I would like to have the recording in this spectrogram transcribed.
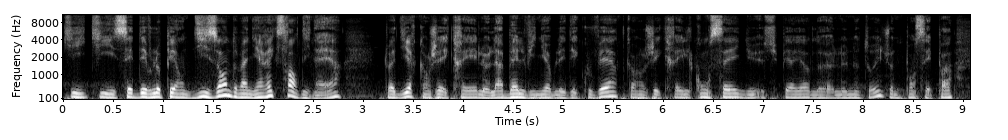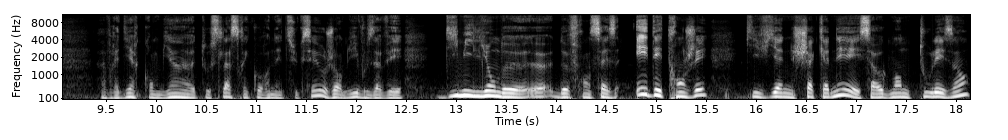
qui, s'est développé en dix ans de manière extraordinaire. Je dois dire, quand j'ai créé le label Vignoble et Découverte, quand j'ai créé le Conseil du supérieur de l'œnotourisme, je ne pensais pas, à vrai dire, combien euh, tout cela serait couronné de succès. Aujourd'hui, vous avez 10 millions de, de Françaises et d'étrangers qui viennent chaque année, et ça augmente tous les ans,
